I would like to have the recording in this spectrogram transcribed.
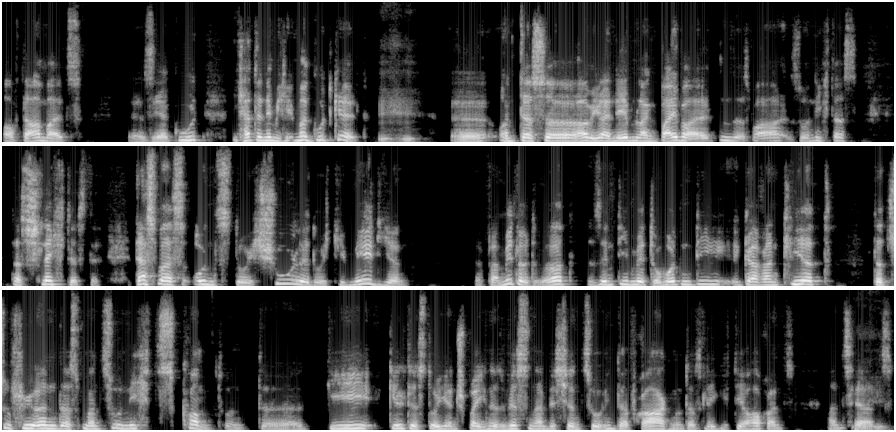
auch damals äh, sehr gut. Ich hatte nämlich immer gut Geld. Mhm. Äh, und das äh, habe ich ein Leben lang beibehalten. Das war so nicht das, das Schlechteste. Das, was uns durch Schule, durch die Medien vermittelt wird, sind die Methoden, die garantiert dazu führen, dass man zu nichts kommt. Und äh, die gilt es durch entsprechendes Wissen ein bisschen zu hinterfragen. Und das lege ich dir auch ans, ans. Herz.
